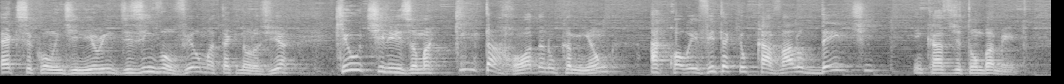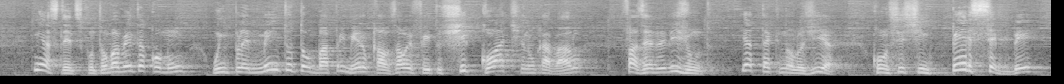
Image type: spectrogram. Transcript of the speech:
Exicon Engineering desenvolveu uma tecnologia que utiliza uma quinta roda no caminhão, a qual evita que o cavalo deite em caso de tombamento. Em acidentes com tombamento é comum o implemento tombar primeiro, causar o efeito chicote no cavalo fazendo ele junto. E a tecnologia consiste em perceber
